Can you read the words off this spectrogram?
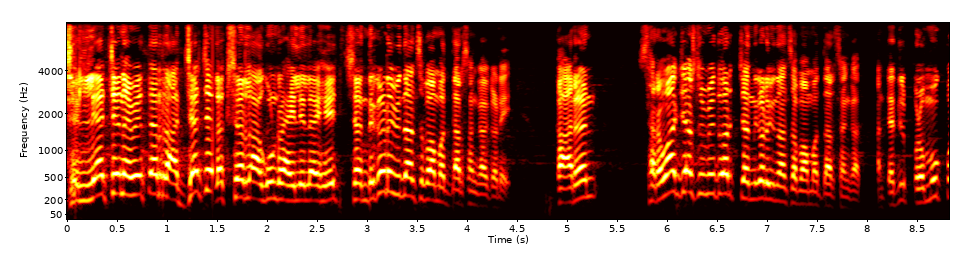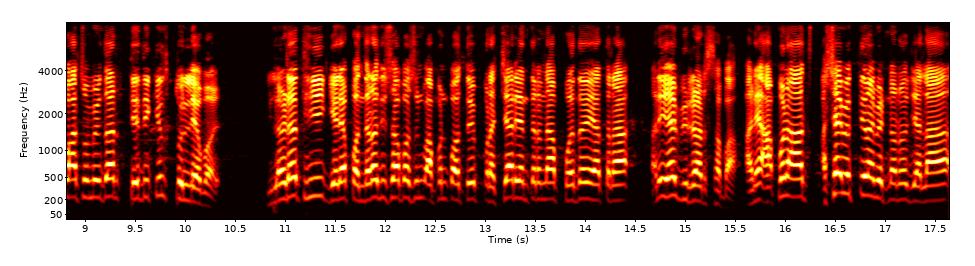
जिल्ह्याचे नव्हे तर राज्याचे लक्ष लागून राहिलेलं आहे चंदगड विधानसभा मतदारसंघाकडे. कारण सर्वात जास्त उमेदवार चंदगड विधानसभा मतदारसंघात. आणि त्यातील प्रमुख पाच उमेदवार ते देखील तुल्यबळ. लढत ही गेल्या पंधरा दिवसापासून आपण पाहतोय प्रचार यंत्रणा पदयात्रा आणि ह्या विराट सभा. आणि आपण आज अशा व्यक्तीला भेटणार आहोत ज्याला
